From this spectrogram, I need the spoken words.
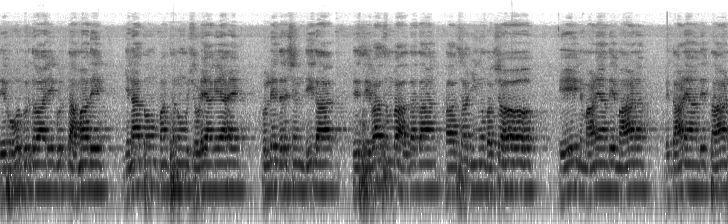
ਤੇ ਹੋਰ ਗੁਰਦੁਆਰੇ ਗੁਰਧਾਮਾਂ ਦੇ ਜਿਨ੍ਹਾਂ ਤੋਂ ਪੰਥ ਨੂੰ ਵਿਛੋੜਿਆ ਗਿਆ ਹੈ। ਖੁੱਲੇ ਦਰਸ਼ਨ ਦੀਦਾਰ ਤੇ ਸੇਵਾ ਸੰਭਾਲ ਦਾ ਦਾਨ। ਖਾਲਸਾ ਜੀ ਨੂੰ ਬਖਸ਼ੋ। ਏ ਨਿਮਾਣਿਆਂ ਦੇ ਮਾਣ ਵਿਦਾਣਿਆਂ ਦੇ ਤਾਣ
